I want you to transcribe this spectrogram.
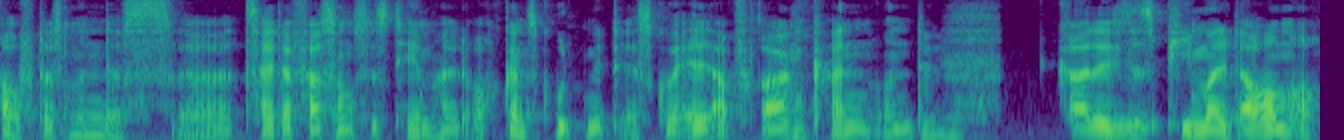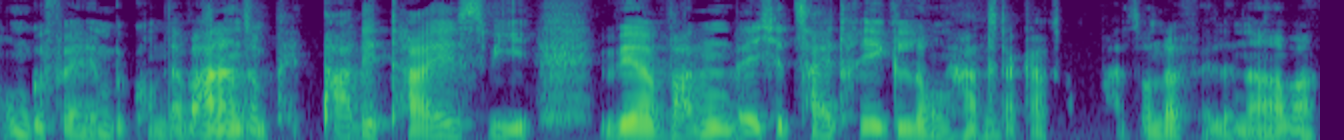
drauf, dass man das äh, Zeiterfassungssystem halt auch ganz gut mit SQL abfragen kann und mhm. gerade dieses Pi mal Daumen auch ungefähr hinbekommen. Da waren dann so ein paar Details, wie wer wann welche Zeitregelung hat. Mhm. Da gab es ein paar Sonderfälle, ne? aber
